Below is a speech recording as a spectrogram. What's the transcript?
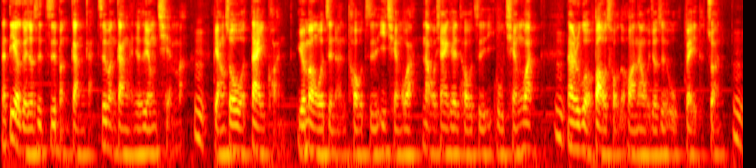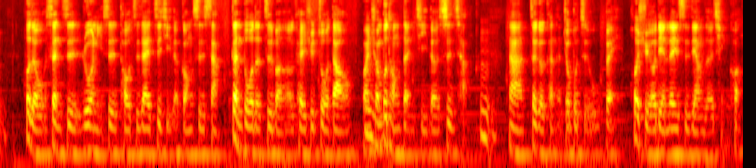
那第二个就是资本杠杆，资本杠杆就是用钱嘛。嗯，比方说，我贷款，原本我只能投资一千万，那我现在可以投资五千万。嗯，那如果报酬的话，那我就是五倍的赚。嗯。或者我甚至，如果你是投资在自己的公司上，更多的资本额可以去做到完全不同等级的市场，嗯，那这个可能就不止五倍，或许有点类似这样子的情况。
